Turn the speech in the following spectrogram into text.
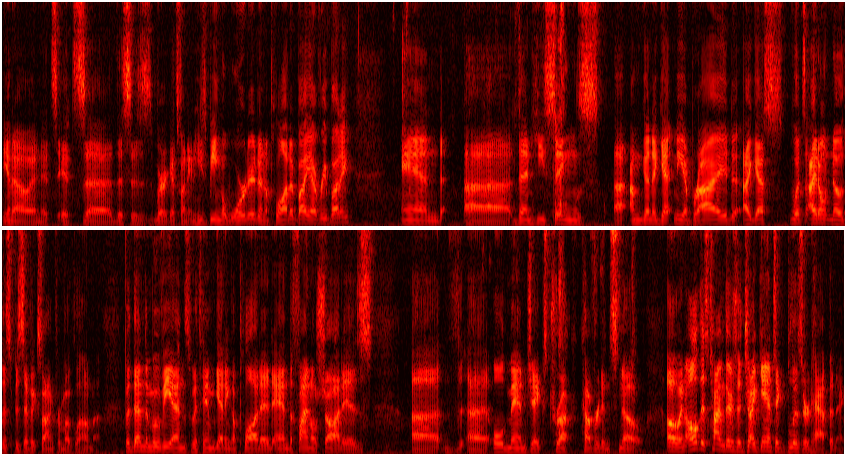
you know and it's it's uh, this is where it gets funny and he's being awarded and applauded by everybody and uh, then he sings uh, "I'm gonna get me a bride." I guess what's I don't know the specific song from Oklahoma, but then the movie ends with him getting applauded, and the final shot is uh, th- uh, old man Jake's truck covered in snow. Oh, and all this time there's a gigantic blizzard happening,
